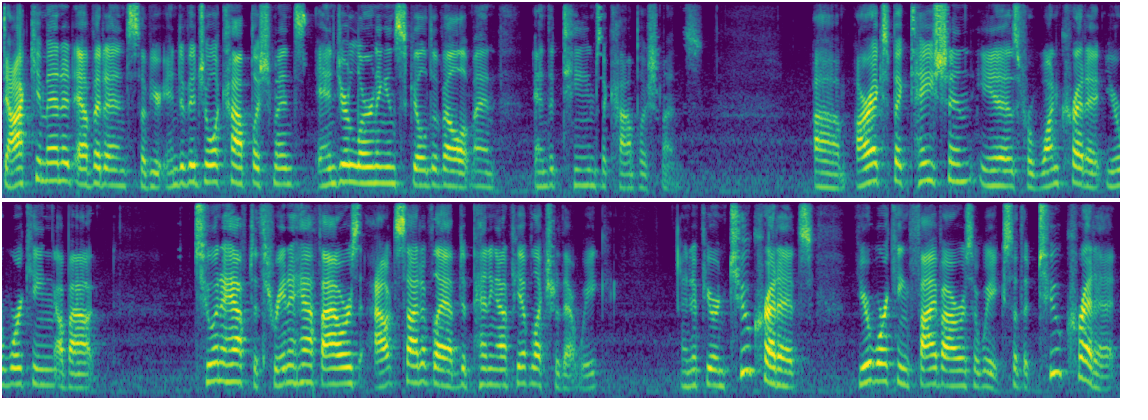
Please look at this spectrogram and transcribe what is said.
documented evidence of your individual accomplishments and your learning and skill development and the team's accomplishments. Um, our expectation is for one credit, you're working about two and a half to three and a half hours outside of lab, depending on if you have lecture that week. And if you're in two credits, you're working five hours a week. So the two credit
